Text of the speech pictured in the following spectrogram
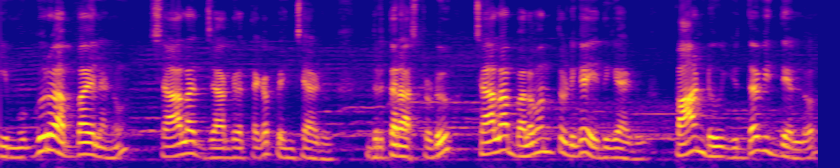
ఈ ముగ్గురు అబ్బాయిలను చాలా జాగ్రత్తగా పెంచాడు. ధృతరాష్ట్రుడు చాలా బలవంతుడిగా ఎదిగాడు. పాండు యుద్ధ విద్యల్లో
